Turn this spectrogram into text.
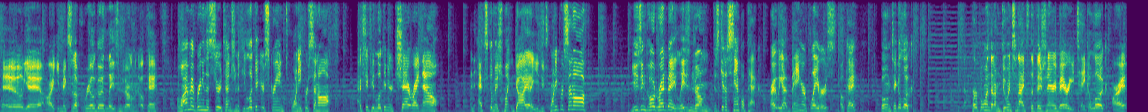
Hell yeah. All right, you mix it up real good, ladies and gentlemen, okay? Why am I bringing this to your attention? If you look at your screen, 20% off. Actually, if you look in your chat right now, an exclamation point Gaia, you do 20% off Using code Red RedBay, ladies and gentlemen, just get a sample pack. Right, we got banger flavors, okay? Boom, take a look. That purple one that I'm doing tonight's the Visionary Berry. Take a look, all right?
